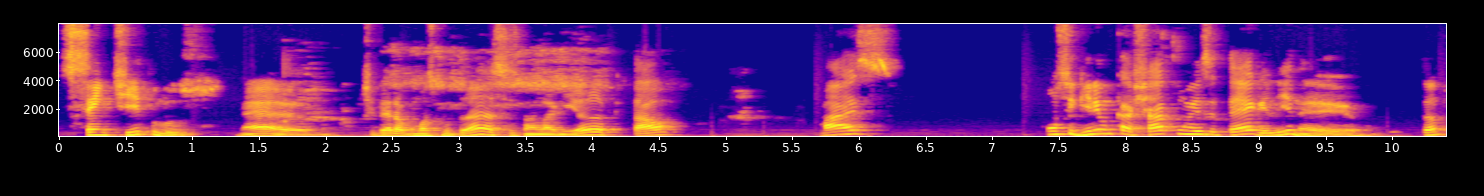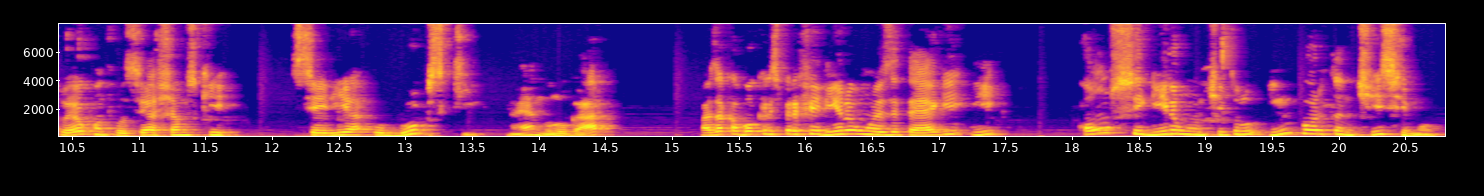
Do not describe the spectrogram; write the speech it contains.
sem títulos, né? Tiveram algumas mudanças na line-up e tal, mas conseguiram encaixar com o EasyTag ali, né? Tanto eu quanto você achamos que seria o Bubsky, né, no lugar, mas acabou que eles preferiram o EasyTag e conseguiram um título importantíssimo,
